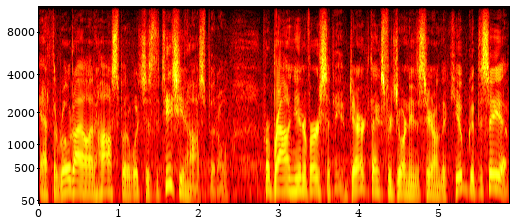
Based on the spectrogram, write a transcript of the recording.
at the Rhode Island Hospital, which is the teaching hospital for Brown University. Derek, thanks for joining us here on theCUBE. Good to see you.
